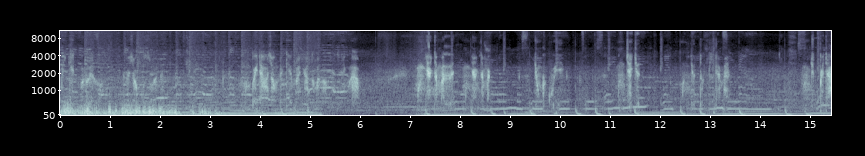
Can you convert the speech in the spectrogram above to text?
ไม่คิดมาเลยเหรอไอ้ช่องกูสวยนะมึงไปด่าช่องในเกมรายงานสมันเราจริงๆแล้วมึงยังจะมาเล่นมึงยังจะมายุ่งกับกูอีกมึงจะหยุดมึงหยุดทุกทีได้ไหมมึงหยุดไปด่า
